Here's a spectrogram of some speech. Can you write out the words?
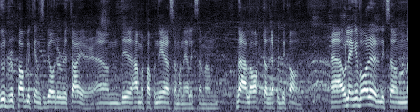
good republicans go to retire. Ehm, det är här man pensionerar sig, man är liksom en välartad republikan. Eh, och länge var det liksom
